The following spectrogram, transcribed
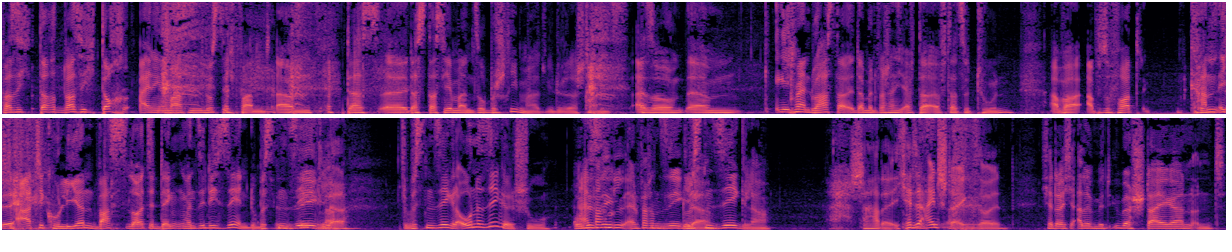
Was ich doch, was ich doch einigermaßen lustig fand, ähm, dass, äh, dass das jemand so beschrieben hat, wie du da standst. Also, ähm, ich meine, du hast da, damit wahrscheinlich öfter, öfter zu tun, aber ab sofort kann ich artikulieren, was Leute denken, wenn sie dich sehen. Du bist ein, Ein Segler. Segler. Du bist ein Segler, ohne Segelschuh. Ohne einfach, Segel, einfach ein Du Segler. bist ein Segler. Ah, schade. Ich hätte einsteigen sollen. Ich hätte euch alle mit übersteigern und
